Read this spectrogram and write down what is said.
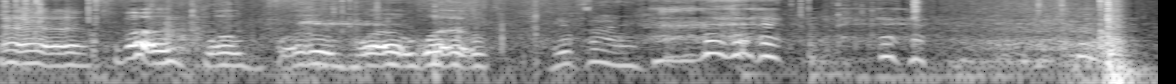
Uh, whoa, whoa, whoa, whoa, whoa. You're fine.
